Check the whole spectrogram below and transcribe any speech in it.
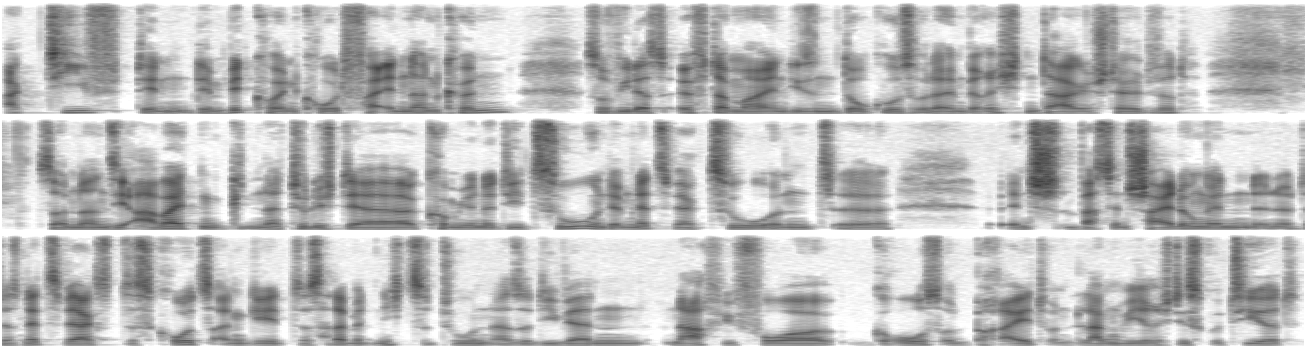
aktiv den, den Bitcoin-Code verändern können, so wie das öfter mal in diesen Dokus oder in Berichten dargestellt wird, sondern sie arbeiten natürlich der Community zu und dem Netzwerk zu und äh, was Entscheidungen äh, des Netzwerks, des Codes angeht, das hat damit nichts zu tun. Also die werden nach wie vor groß und breit und langwierig diskutiert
